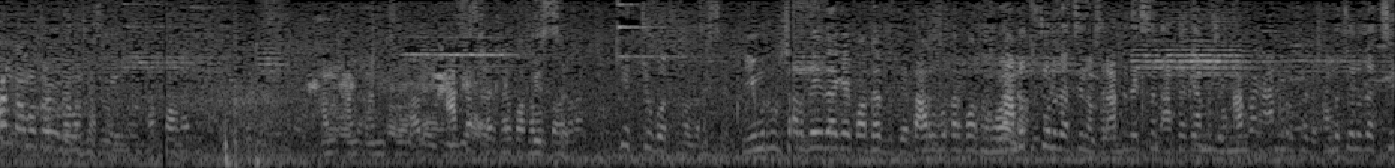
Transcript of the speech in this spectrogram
看他们飞什么飞 কিচ্ছু কথা হবে ইমরুল স্যার জায়গায় কথা দিতে তার উপর তার কথা হয় আমরা তো চলে যাচ্ছিলাম স্যার। আপনি দেখছেন আপনাকে আমি আমরা চলে যাচ্ছি।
